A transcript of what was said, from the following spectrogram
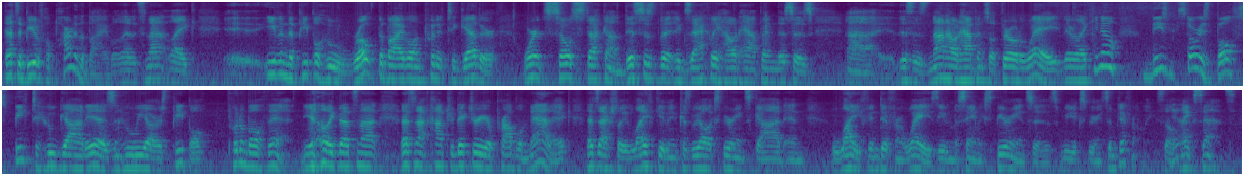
that's a beautiful part of the Bible that it's not like eh, even the people who wrote the Bible and put it together weren't so stuck on this is the exactly how it happened. This is uh, this is not how it happened, so throw it away. They were like, you know, these stories both speak to who God is and who we are as people. Put them both in. You know, like that's not that's not contradictory or problematic. That's actually life giving because we all experience God and life in different ways. Even the same experiences, we experience them differently. So Yeah. it makes sense.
